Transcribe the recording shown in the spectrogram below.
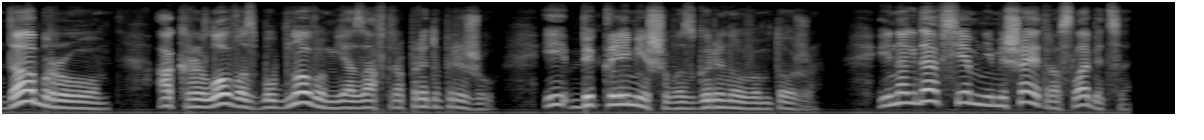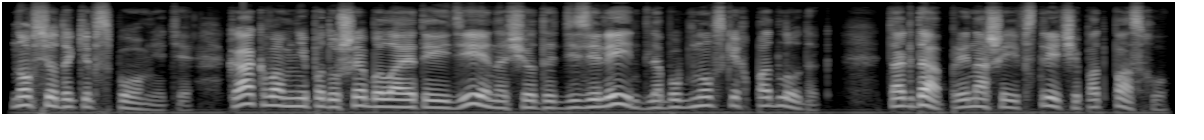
Добро. А Крылова с Бубновым я завтра предупрежу. И Беклемишева с Горюновым тоже. Иногда всем не мешает расслабиться. Но все-таки вспомните, как вам не по душе была эта идея насчет дизелей для бубновских подлодок? Тогда, при нашей встрече под Пасху.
